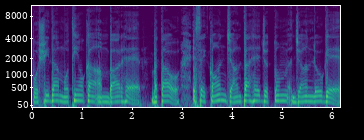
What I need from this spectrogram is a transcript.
پوشیدہ موتیوں کا انبار ہے۔ بتاؤ، اسے کون جانتا ہے جو تم جان لو گے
